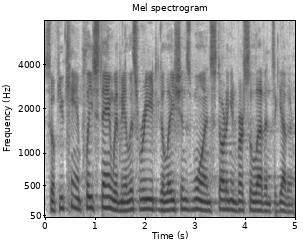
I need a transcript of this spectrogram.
So if you can, please stand with me and let's read Galatians 1, starting in verse 11 together.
